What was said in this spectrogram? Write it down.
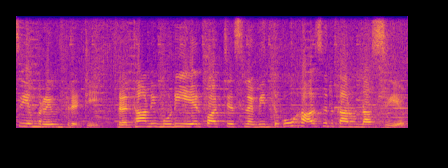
సీఎం రేవంత్ రెడ్డి. ప్రధాని మోడీ ఏర్పాటు చేసిన విందుకు హాజరు కానున్న సీఎం.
